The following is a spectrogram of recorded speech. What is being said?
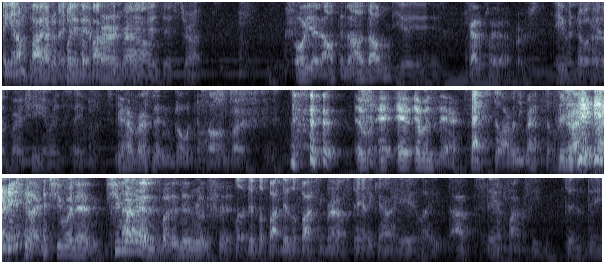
again, I'm You biased, gotta man. play This is that Foxy Brown. shit that just dropped. Oh, yeah, the Off the Nas album? Yeah, yeah, yeah. Gotta play that verse. Even though her verse, she didn't really say much. Yeah, her verse didn't go with the oh, song, but it, it, it, it was there. Facts though, I really rap though. Right, right. She, like, she went in. She went in, but it didn't really fit. Look, there's a Fo- there's a Foxy Brown stand account here. Like I stand Foxy to this day.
